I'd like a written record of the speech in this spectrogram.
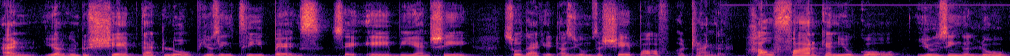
and you are going to shape that loop using three pegs say A, B and C so that it assumes the shape of a triangle. How far can you go using a loop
